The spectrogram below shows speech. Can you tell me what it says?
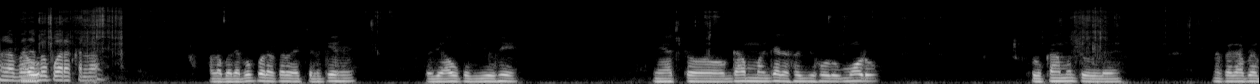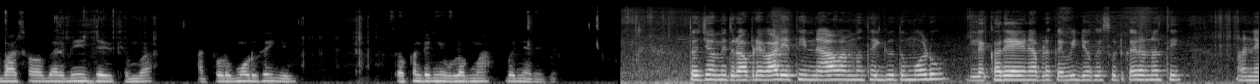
ઓલા બધા બપોરા કરવા. હાલા બધા બપોરા કરવા એચલ કે છે. તો જો આવું કંઈક વ્યૂ છે. ને આજ તો ગામમાં ગયા હતા થઈ ગયું થોડું મોડું. થોડું કામ હતું એટલે નકર આપણે બાર સવા બાર બે જ જઈએ જમવા આજ થોડું મોડું થઈ ગયું. તો કન્ટિન્યુ વ્લોગમાં બન્યા રહેજો. તો જો મિત્રો, આપણે વાડીએથી આવવામાં થઈ ગયું હતું મોડું, એટલે ઘરે આવીને આપણે કંઈ વીડિયો કંઈ શૂટ કર્યો નથી. અને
